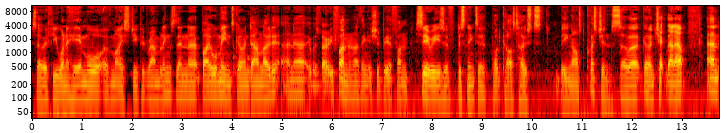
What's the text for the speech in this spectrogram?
So if you want to hear more of my stupid ramblings, then uh, by all means go and download it. And uh, it was very fun, and I think it should be a fun series of listening to podcast hosts being asked questions. So uh, go and check that out. And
